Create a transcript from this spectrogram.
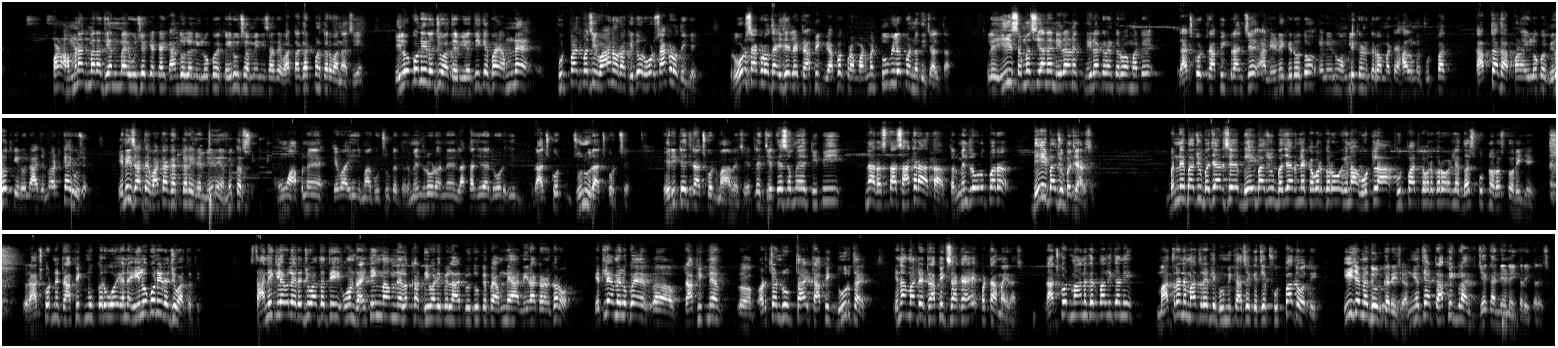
પણ હમણાં જ મારા ધ્યાનમાં આવ્યું છે કે કંઈક આંદોલન એ લોકોએ કર્યું છે, અમે એની સાથે વાટાઘાટ પણ કરવાના છીએ. એ લોકોની રજૂઆત એવી હતી કે ભાઈ, અમને ફૂટપાથ પછી વાહનો રાખી તો રોડ સાંકડો થઈ જાય. રોડ સાંકડો થાય છે એટલે ટ્રાફિક વ્યાપક પ્રમાણમાં ટુ વ્હીલર પણ નથી ચાલતા. એટલે એ સમસ્યાને નિરાણ, નિરાકરણ કરવા માટે રાજકોટ ટ્રાફિક બ્રાન્ચે આ નિર્ણય કર્યો હતો. અને એનું અમલીકરણ કરવા માટે હાલ અમે ફૂટપાથ કાપતા હતા, પણ એ લોકો વિરોધ કર્યો. એટલે આજે અમે અટકાવ્યું છે. એની સાથે વાટાઘાટ કરીને નિર્ણય અમે કરશું. હું આપને કહેવા એ જ માગું છું કે ધર્મેન્દ્ર રોડ અને લાખાજીરા રોડ એ રાજકોટ, જૂનું રાજકોટ છે. હેરિટેજ રાજકોટમાં આવે છે. એટલે જે તે સમયે ટીપીના રસ્તા સાંકડા હતા, ધર્મેન્દ્ર રોડ ઉપર બે બાજુ બજાર છે. બંને બાજુ બજાર છે, બે બાજુ બજારને કવર કરો, એના ઓટલા ફૂટપાથ કવર કરો, એટલે દસ ફૂટનો રસ્તો રહી જાય. તો રાજકોટને ટ્રાફિક મુક કરવું હોય અને એ લોકોની રજૂઆત હતી. સ્થાનિક લેવલે રજૂઆત હતી. ઓન રાઇટિંગમાં અમને લખા દિવાળી પહેલાં આપ્યું હતું કે ભાઈ અમને આ નિરાકરણ કરો. એટલે અમે લોકોએ ટ્રાફિકને અડચણરૂપ થાય, ટ્રાફિક દૂર થાય, એના માટે ટ્રાફિક શાખાએ પટ્ટા માર્યા છે. રાજકોટ મહાનગરપાલિકાની માત્ર ને માત્ર એટલી ભૂમિકા છે કે જે ફૂટપાથો હતી એ જ અમે દૂર કરી છે. અન્યથા ટ્રાફિક બ્રાન્ચ જે કાંઈ નિર્ણય કરી કરે છે.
